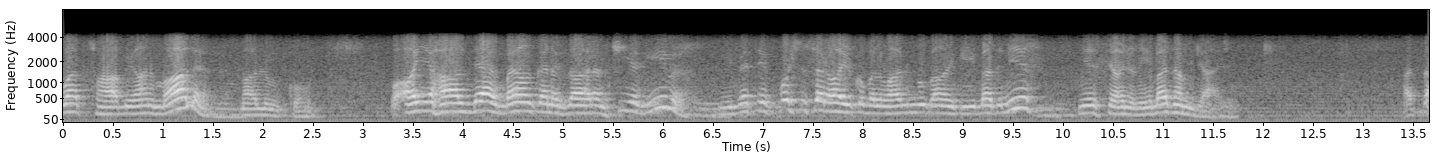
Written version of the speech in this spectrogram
وقت صحابیان مال معلوم کن. و آئی حال دے بیان کنک ظاہرم چیئے گیب غیبت پشت سر آئی کو بل معلوم کو کہاں غیبت نیست نیست یعنی غیبت ہم جائز حتی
